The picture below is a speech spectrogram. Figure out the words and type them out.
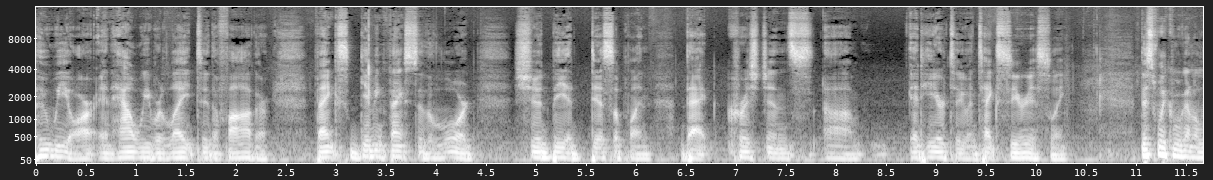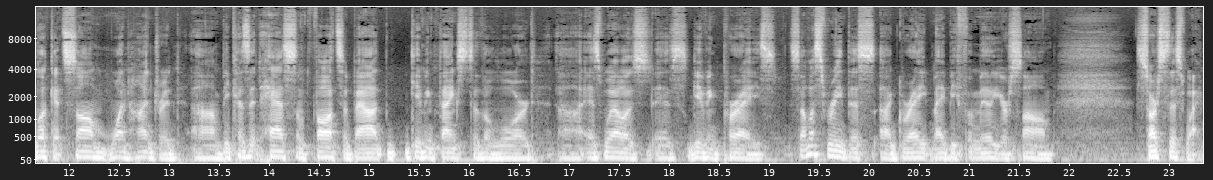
who we are, and how we relate to the Father. Thanks, giving thanks to the Lord should be a discipline that Christians um, adhere to and take seriously. This week we're going to look at Psalm 100 um, because it has some thoughts about giving thanks to the Lord uh, as well as, as giving praise. So let's read this uh, great, maybe familiar psalm. It starts this way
